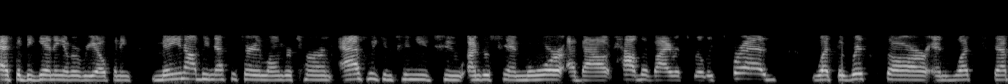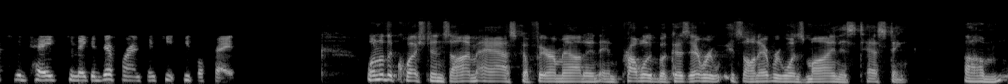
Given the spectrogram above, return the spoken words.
at the beginning of a reopening may not be necessary longer term as we continue to understand more about how the virus really spreads, what the risks are, and what steps would take to make a difference and keep people safe. One of the questions I'm asked a fair amount, and, and probably because every it's on everyone's mind, is testing. Um,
